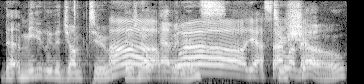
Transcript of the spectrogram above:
The, immediately the jump to, there's no Ah, evidence whoa, yes, to love that. show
